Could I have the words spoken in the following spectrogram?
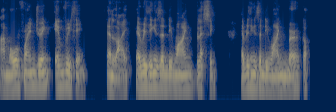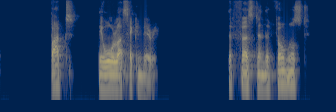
I'm all for enjoying everything in life. Everything is a divine blessing. Everything is a divine miracle. But they all are secondary. The first and the foremost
